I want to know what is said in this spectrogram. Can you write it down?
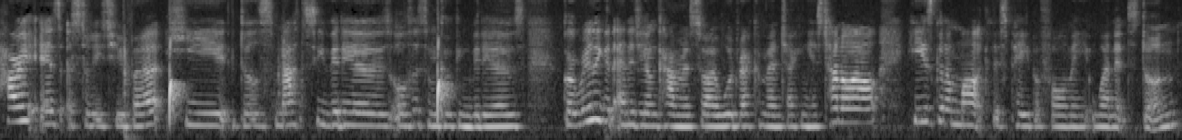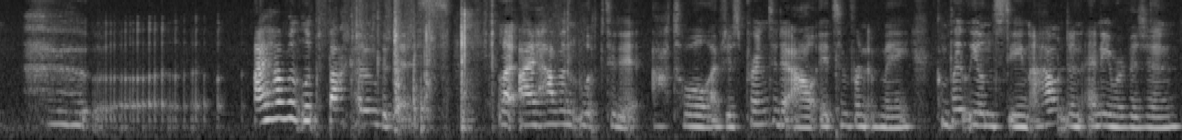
Harry is a study tuber. He does mathsy videos, also some cooking videos. Got really good energy on camera so I would recommend checking his channel out. He's gonna mark this paper for me when it's done. I haven't looked back over this. Like, I haven't looked at it at all. I've just printed it out. It's in front of me, completely unseen. I haven't done any revision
